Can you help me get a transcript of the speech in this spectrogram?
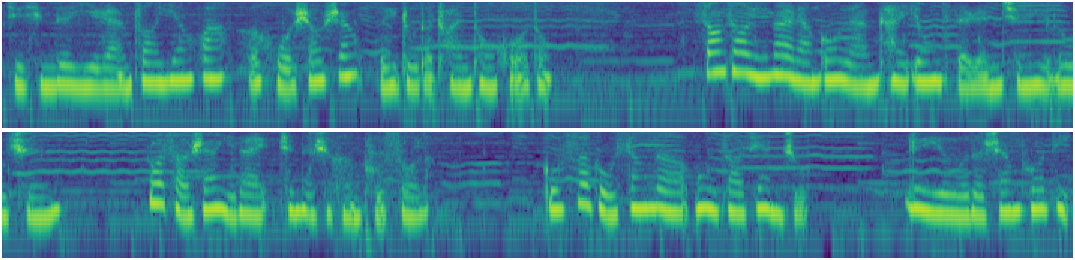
举行的以燃放烟花和火烧山为主的传统活动。相较于奈良公园看拥挤的人群与鹿群，若草山一带真的是很朴素了。古色古香的木造建筑，绿油油的山坡地，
